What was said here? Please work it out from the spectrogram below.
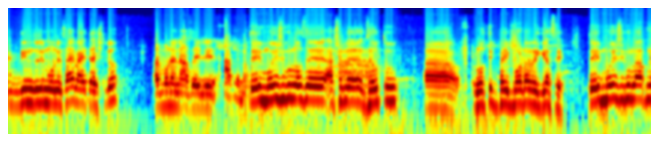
একদিন যদি মনে চায় বাড়িতে আসলো আর মনে না চাইলে আসে না। তো এই মহিষগুলো যে আসলে যেহেতু আহ, লতিফ ভাই বর্ডারে গেছে তো এই মহিষগুলো আপনি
